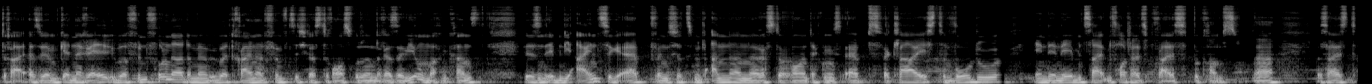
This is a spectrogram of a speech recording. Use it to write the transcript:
drei, also wir haben generell über 500 und wir haben über 350 Restaurants, wo du eine Reservierung machen kannst. Wir sind eben die einzige App, wenn du es jetzt mit anderen Restaurantdeckungs-Apps vergleichst, wo du in den Nebenzeiten Vorteilspreis bekommst. Ja? Das heißt,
